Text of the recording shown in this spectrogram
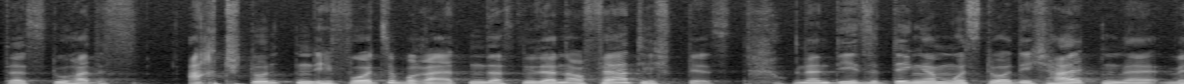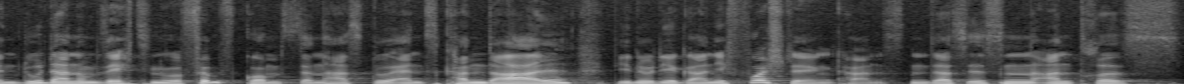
dass du hattest acht Stunden dich vorzubereiten, dass du dann auch fertig bist. Und an diese Dinge musst du dich halten. Wenn du dann um 16.05 Uhr kommst, dann hast du einen Skandal, den du dir gar nicht vorstellen kannst. Und das ist ein anderes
